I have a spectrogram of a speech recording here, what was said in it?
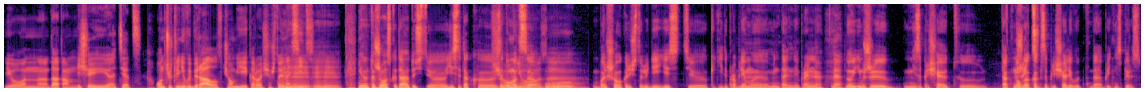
и он, э, да, там, Еще и отец. он чуть ли не выбирал, в чем ей, короче, что и носить. мгм. Не, ну это жестко, да? То есть, э, если так э, у задуматься, у, за- большого количества людей есть э, какие-то проблемы ментальные, правильно? Да. Но им же не запрещают э, так много, Жить. как запрещали вот, да, Бритни Спирс.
